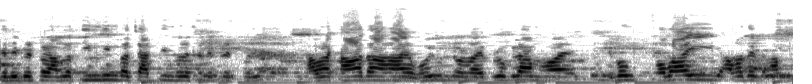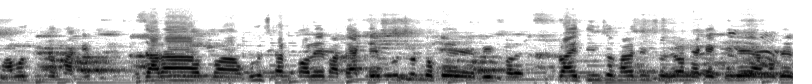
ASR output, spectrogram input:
সেলিব্রেট করে আমরা তিন দিন বা চার দিন ধরে সেলিব্রেট করি। আমরা খাওয়া দাওয়া হয়, হই হুল্লোড় হয় প্রোগ্রাম হয় এবং সবাই আমাদের আমন্ত্রিত থাকে। যারা অনুষ্ঠান করে বা দেখে, প্রচুর লোকে ভিড় করে। প্রায় তিনশো, সাড়ে তিনশো জন এক এক দিনে আমাদের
